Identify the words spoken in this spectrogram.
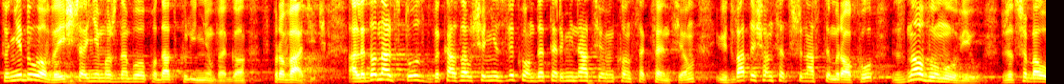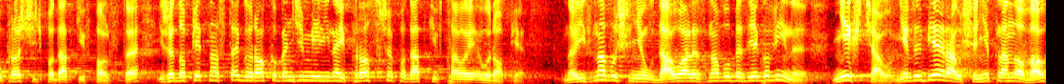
to nie było wyjścia i nie można było podatku liniowego wprowadzić. Ale Donald Tusk wykazał się niezwykłą determinacją i konsekwencją i w 2013 roku znowu mówił, że trzeba uprościć podatki w Polsce i że do 2015 roku będziemy mieli najprostsze podatki w całej Europie. No i znowu się nie udało, ale znowu bez jego winy. Nie chciał, nie wybierał się, nie planował,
